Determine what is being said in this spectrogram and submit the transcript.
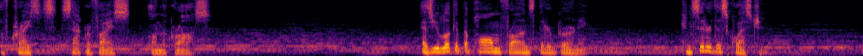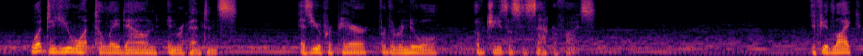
of Christ's sacrifice on the cross. As you look at the palm fronds that are burning, consider this question What do you want to lay down in repentance as you prepare for the renewal of Jesus' sacrifice? If you'd like,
